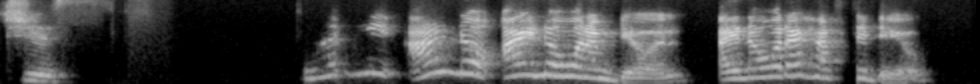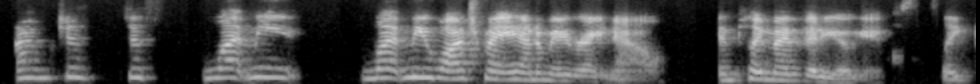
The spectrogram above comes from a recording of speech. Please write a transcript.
just let me i know i know what i'm doing. I know what i have to do. I'm just just let me let me watch my anime right now and play my video games. Like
